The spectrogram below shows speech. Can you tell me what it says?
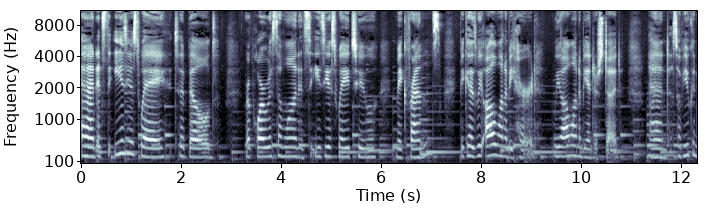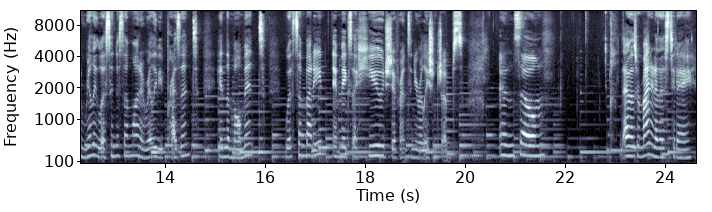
And it's the easiest way to build rapport with someone, it's the easiest way to make friends because we all want to be heard. We all want to be understood. And so, if you can really listen to someone and really be present in the moment with somebody, it makes a huge difference in your relationships. And so, I was reminded of this today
